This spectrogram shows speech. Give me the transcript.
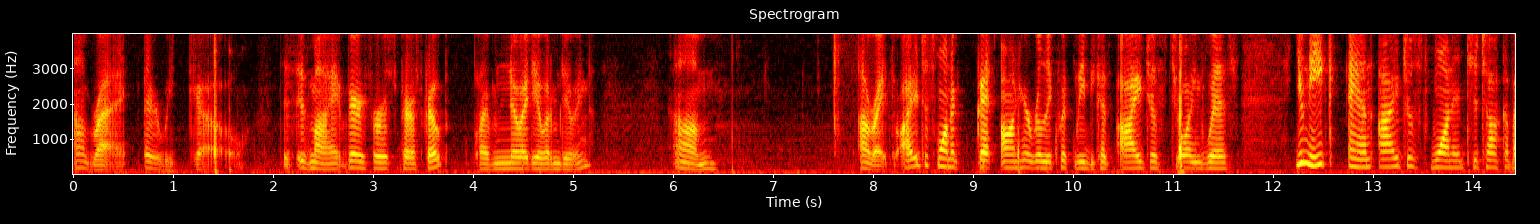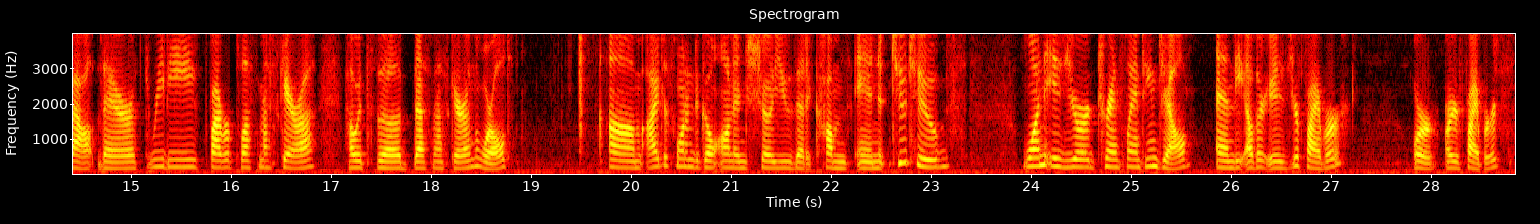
All right, there we go. This is my very first Periscope. I have no idea what I'm doing. Um, all right, so I just want to get on here really quickly because I just joined with Younique and I just wanted to talk about their 3D Fiber Plus mascara, how it's the best mascara in the world. Um, I just wanted to go on and show you that it comes in two tubes. One is your transplanting gel and the other is your fiber or, or your fibers.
